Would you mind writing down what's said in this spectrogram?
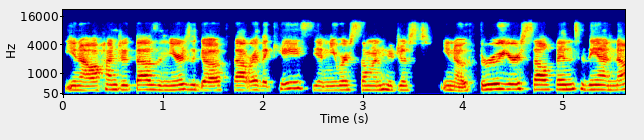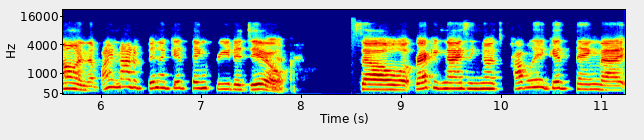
you know, 100,000 years ago, if that were the case, and you were someone who just, you know, threw yourself into the unknown, that might not have been a good thing for you to do. Yeah. So, recognizing, no, it's probably a good thing that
